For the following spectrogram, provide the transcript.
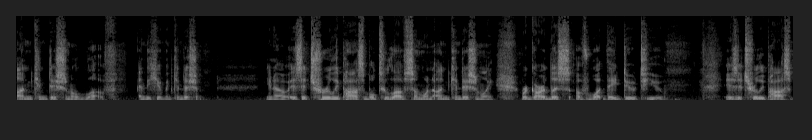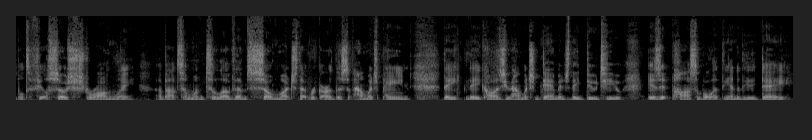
unconditional love and the human condition. You know, is it truly possible to love someone unconditionally, regardless of what they do to you? Is it truly possible to feel so strongly about someone, to love them so much that regardless of how much pain they they cause you, how much damage they do to you, is it possible at the end of the day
